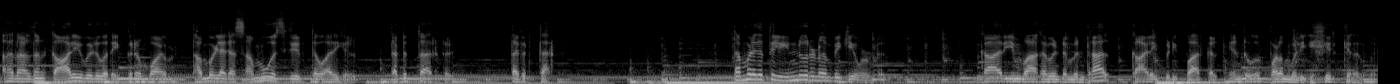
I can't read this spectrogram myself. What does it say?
அதனால்தான் காலில் விழுவதை பெரும்பாலும் தமிழக சமூக சீர்திருத்தவாதிகள் தடுத்தார்கள் தவிர்த்தார்கள். தமிழகத்தில் இன்னொரு நம்பிக்கை உண்டு. காரியம் ஆக வேண்டும் என்றால் காலை பிடிப்பார்கள் என்று ஒரு பழமொழி இருக்கிறது.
